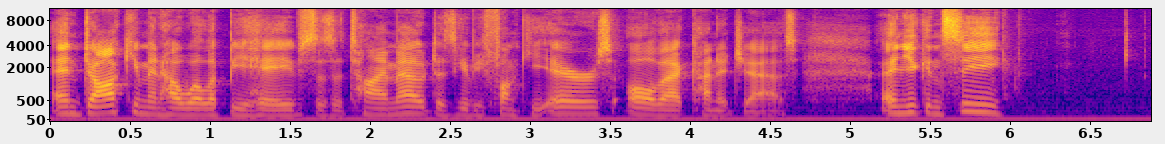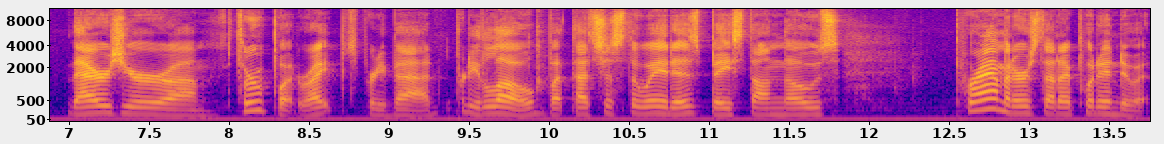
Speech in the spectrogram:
and document how well it behaves. Does it time out? Does it give you funky errors? All that kind of jazz. And you can see there's your um, throughput, right? It's pretty bad, pretty low, but that's just the way it is based on those parameters that I put into it.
